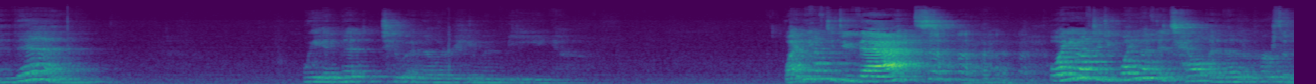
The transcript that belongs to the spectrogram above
And then we admit to another human being. Why do you have to do that? Why do you have to do why do you have to tell another person?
